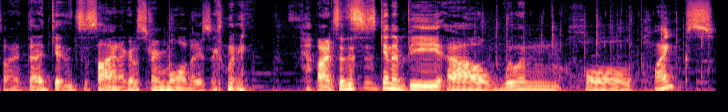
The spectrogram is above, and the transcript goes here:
So I, I get it's a sign. I got to stream more basically. All right, so this is gonna be our Willenhall planks.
